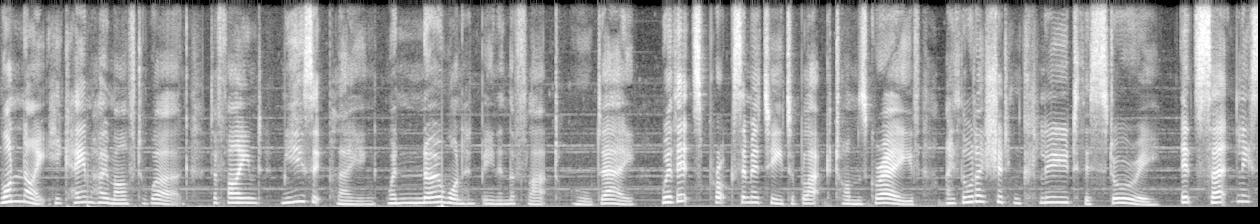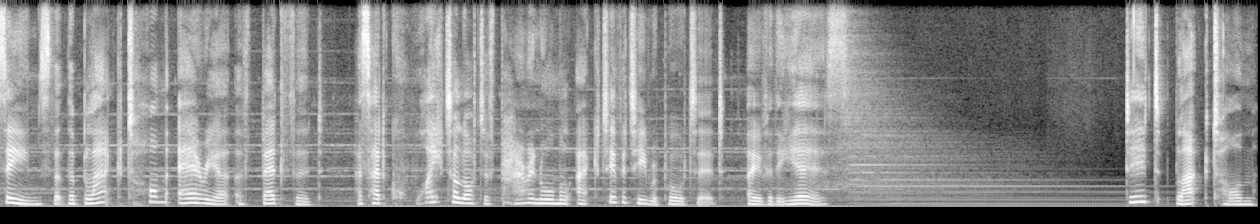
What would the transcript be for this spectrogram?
One night he came home after work to find music playing when no one had been in the flat all day. With its proximity to Black Tom's grave, I thought I should include this story. It certainly seems that the Black Tom area of Bedford has had quite a lot of paranormal activity reported over the years. Did Black Tom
